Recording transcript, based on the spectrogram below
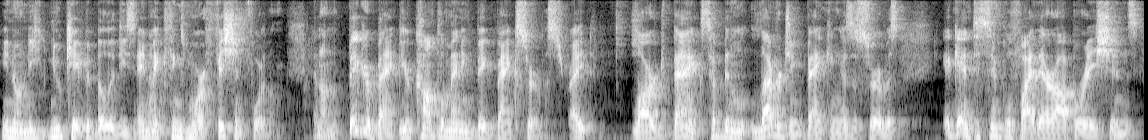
you know new capabilities and make things more efficient for them. And on the bigger bank you're complementing big bank service right? Large banks have been leveraging banking as a service again to simplify their operations.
